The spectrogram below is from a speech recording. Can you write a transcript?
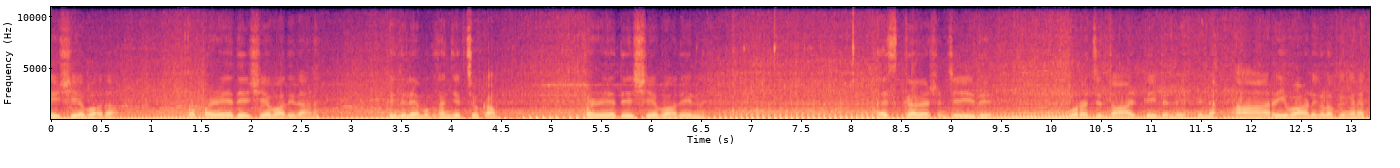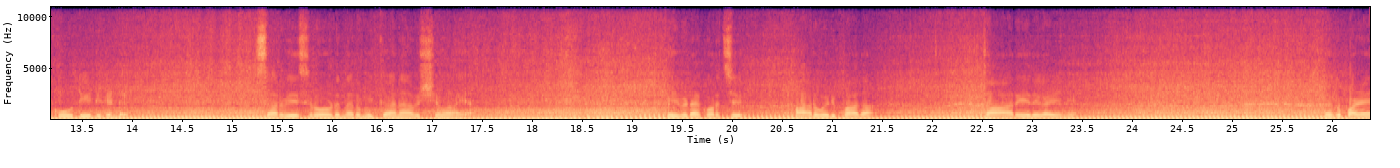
ദേശീയപാത. അപ്പോൾ പഴയ ദേശീയപാത ഇതാണ്. ഇതിൽ നമുക്ക് സഞ്ചരിച്ച് നോക്കാം. പഴയ ദേശീയപാതയിൽ നിന്ന് എക്സ്കവേഷൻ ചെയ്ത് കുറച്ച് താഴ്ത്തിയിട്ടുണ്ട്. പിന്നെ ആറി വാളുകളൊക്കെ ഇങ്ങനെ കൂട്ടിയിട്ടിട്ടുണ്ട്. സർവീസ് റോഡ് നിർമ്മിക്കാനാവശ്യമായ ഇവിടെ കുറച്ച് ആറ് വരി പാത താറ് ചെയ്ത് കഴിഞ്ഞ്. ഇതൊക്കെ പഴയ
